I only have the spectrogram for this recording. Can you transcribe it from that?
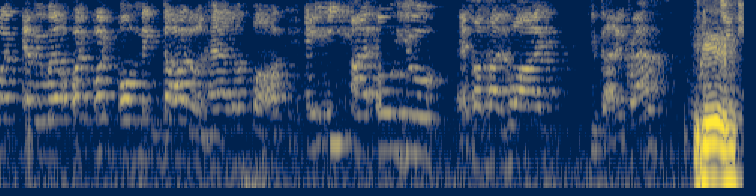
oink everywhere. Oink oink. Old MacDonald had a farm. A, E, I, O, U, and sometimes Y. You got it, Kraus?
